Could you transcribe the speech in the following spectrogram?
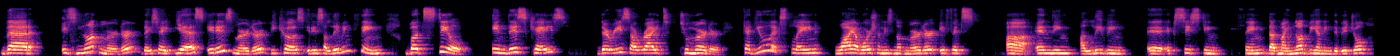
that it's not murder. They say yes, it is murder because it is a living thing, but still, in this case, there is a right to murder. Can you explain why abortion is not murder if it's uh, ending a living, uh, existing thing that might not be an individual,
